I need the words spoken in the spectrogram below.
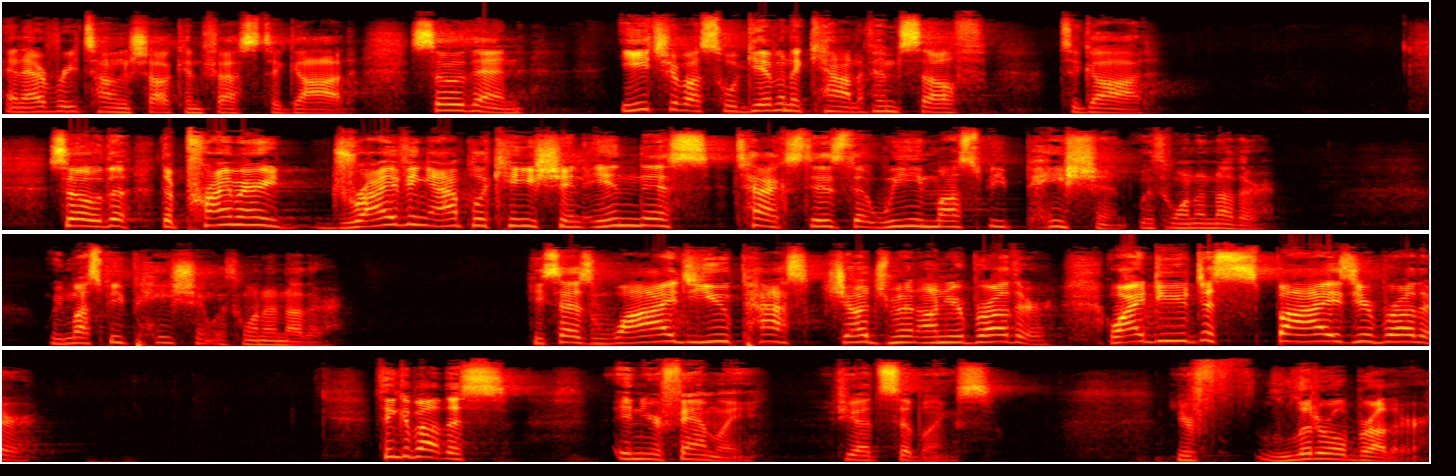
and every tongue shall confess to God. So then, each of us will give an account of himself to God. So the, the primary driving application in this text is that we must be patient with one another. We must be patient with one another. He says, Why do you pass judgment on your brother? Why do you despise your brother? Think about this in your family, if you had siblings. Your literal brother.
